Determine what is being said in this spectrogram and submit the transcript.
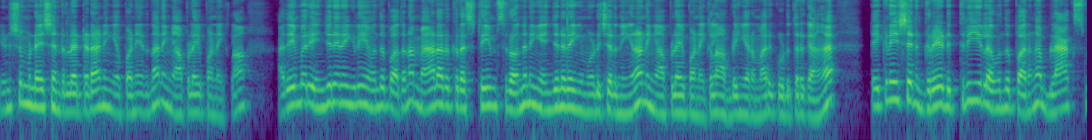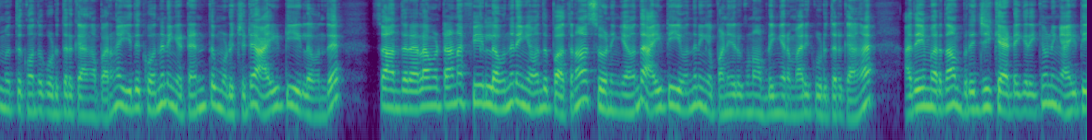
இன்ஸ்ட்ருமெண்டேஷன் ரிலேட்டடாக நீங்கள் பண்ணியிருந்தால் நீங்கள் அப்ளை பண்ணிக்கலாம். அதே மாதிரி இன்ஜினியரிங்லேயும் வந்து பார்த்தோன்னா, மேலே இருக்கிற ஸ்ட்ரீம்ஸில் வந்து நீங்கள் இன்ஜினியரிங் முடிச்சிருந்தீங்கன்னா, நீங்கள் அப்ளை பண்ணிக்கலாம் அப்படிங்கிற மாதிரி கொடுத்துருக்காங்க டெக்னீஷியன் கிரேட் த்ரீயில் வந்து பாருங்கள் பிளாக் ஸ்மித்துக்கு வந்து கொடுத்துருக்காங்க பாருங்கள் இதுக்கு வந்து நீங்கள் டென்த்து முடிச்சுட்டு ஐடியில் வந்து ஸோ அந்த ரெலவெண்ட்டான ஃபீல்டில் வந்து நீங்கள் வந்து பார்த்தோன்னா, ஸோ நீங்கள் வந்து ஐடி வந்து நீங்கள் பண்ணியிருக்கணும் அப்படிங்கிற மாதிரி கொடுத்துருக்காங்க அதே மாதிரி தான் பிரிட்ஜி கேட்டகரிக்கும் நீங்கள் ஐடி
